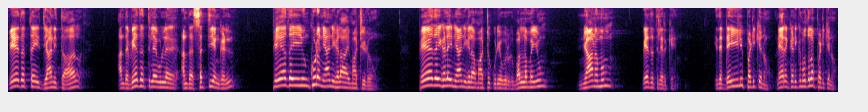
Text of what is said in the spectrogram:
வேதத்தை தியானித்தால் அந்த வேதத்தில் உள்ள அந்த சத்தியங்கள் பேதையையும் கூட ஞானிகளாய் மாற்றிடும். பேதைகளை ஞானிகளாக மாற்றக்கூடிய ஒரு வல்லமையும் ஞானமும் வேதத்தில் இருக்கு. இதை டெய்லி படிக்கணும். நேரம் கிடைக்கும் போதெல்லாம் படிக்கணும்.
